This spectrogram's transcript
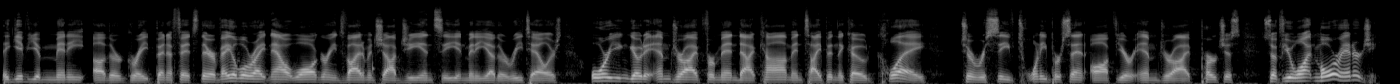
they give you many other great benefits. They're available right now at Walgreens, Vitamin Shoppe, GNC, and many other retailers. Or you can go to mdriveformen.com and type in the code CLAY to receive 20% off your M Drive purchase. So if you want more energy,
